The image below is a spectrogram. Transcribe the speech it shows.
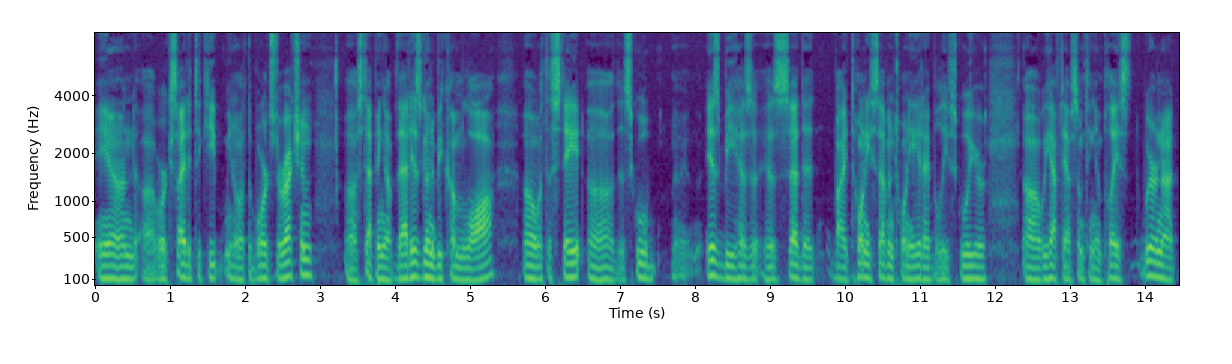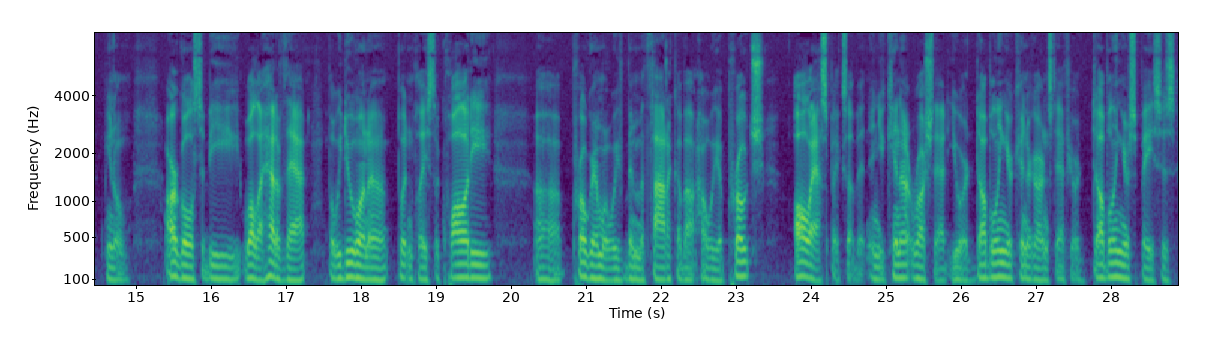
and uh, we're excited to keep you know at the board's direction uh, stepping up. That is going to become law uh, with the state. Uh, the school, uh, ISB has has said that by 27, 28, I believe, school year, uh, we have to have something in place. We're not, you know, our goal is to be well ahead of that, but we do want to put in place a quality uh, program where we've been methodic about how we approach all aspects of it, and you cannot rush that. You are doubling your kindergarten staff. You are doubling your spaces.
